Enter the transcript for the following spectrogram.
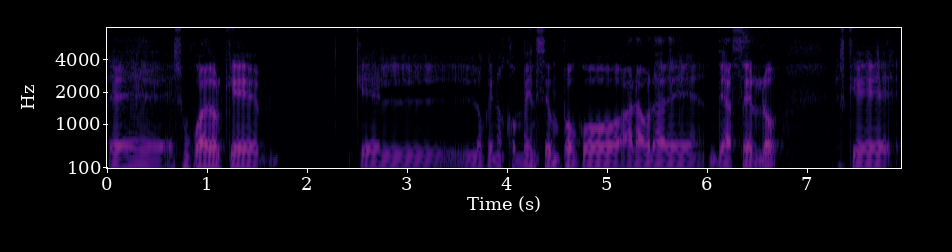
es un jugador que que lo que nos convence un poco a la hora de, hacerlo es que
